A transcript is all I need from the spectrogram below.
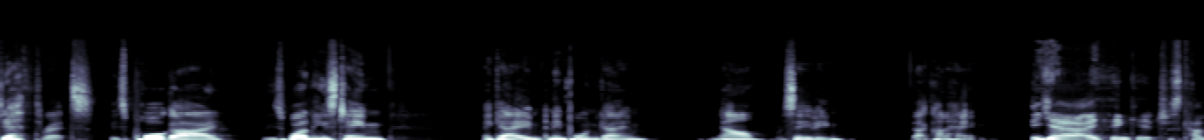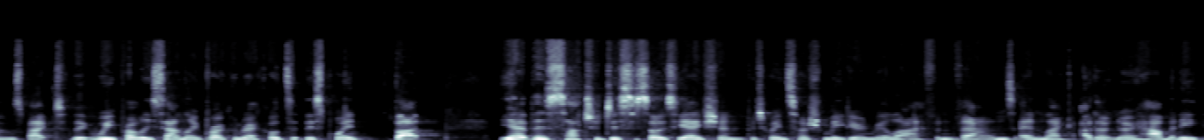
death threats. This poor guy, he's won his team a game, an important game, now receiving that kind of hate. Yeah, I think it just comes back to that we probably sound like broken records at this point, but yeah, there's such a disassociation between social media and real life and fans. And like, I don't know how many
